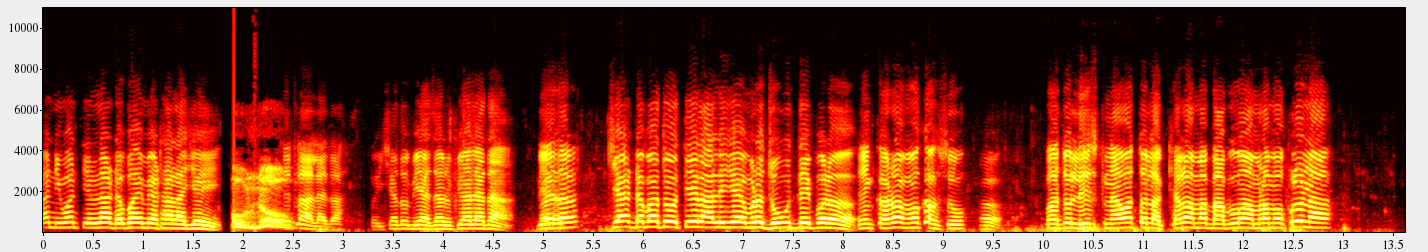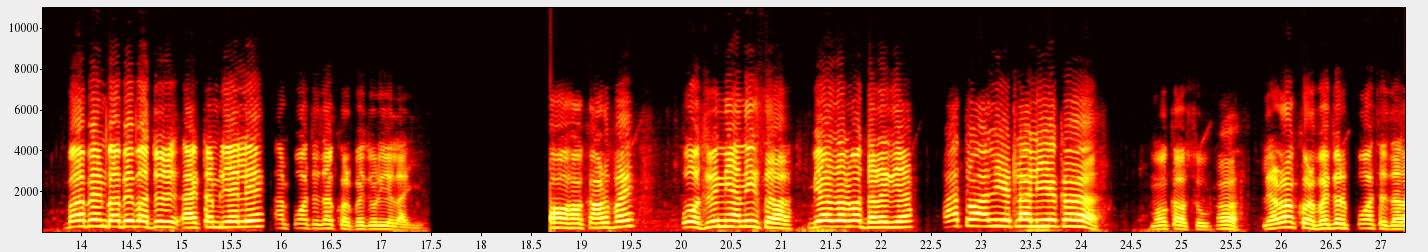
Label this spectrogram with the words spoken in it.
અને ઇવન તેલના ડબ્બા મેઠા લાઈ જાય. કેટલા આલ્યા તા? પૈસા તો બે હજાર રૂપિયા આલ્યા હતા બે હજાર? ચાર ડબ્બા તો તેલ આલી જાય હમણાં જોવું જ નહીં પડે. એમ કરો હું છું. બધું લિસ્ટ ના હોય તો લખેલો અમારા બાબુ હમણાં મોકલું ના. બાબે બાબે બધું આઈટમ લઈ લે અને પાંચ હજાર ખોરભાઈ જોડીએ લાગી ઓહો કાળુભાઈ. ઓછરી ની આની છે. બે હજારમાં ધરાઈ રહ્યા. આ તો આલી એટલા લીએ કે હું. છું હા. લેવાનો ખોરભાઈ જોડે પાંચ હજાર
